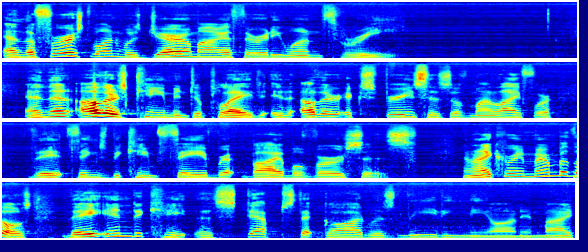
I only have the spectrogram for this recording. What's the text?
And the first one was Jeremiah 31 3. And then others came into play in other experiences of my life where they, things became favorite Bible verses. And I can remember those. They indicate the steps that God was leading me on in my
